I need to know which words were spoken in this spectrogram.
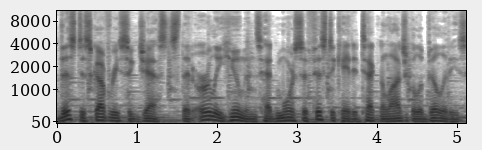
This discovery suggests that early humans had more sophisticated technological abilities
